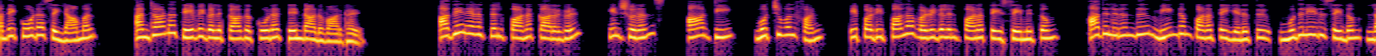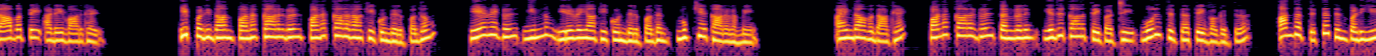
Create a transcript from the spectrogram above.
அதை கூட செய்யாமல் அன்றாட தேவைகளுக்காக கூட திண்டாடுவார்கள். அதே நேரத்தில் பணக்காரர்கள் இன்சூரன்ஸ் ஆர்டி முச்சுவல் ஃபண்ட் இப்படி பல வழிகளில் பணத்தை சேமித்தும் அதிலிருந்து மீண்டும் பணத்தை எடுத்து முதலீடு செய்தும் லாபத்தை அடைவார்கள். இப்படிதான் பணக்காரர்கள் பணக்காரராகிக் கொண்டிருப்பதும் ஏழைகள் இன்னும் ஏழையாக்கிக் கொண்டிருப்பதன் முக்கிய காரணமே. ஐந்தாவதாக பணக்காரர்கள் தங்களின் எதிர்காலத்தை பற்றி ஒரு திட்டத்தை வகுத்து அந்த திட்டத்தின்படியே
